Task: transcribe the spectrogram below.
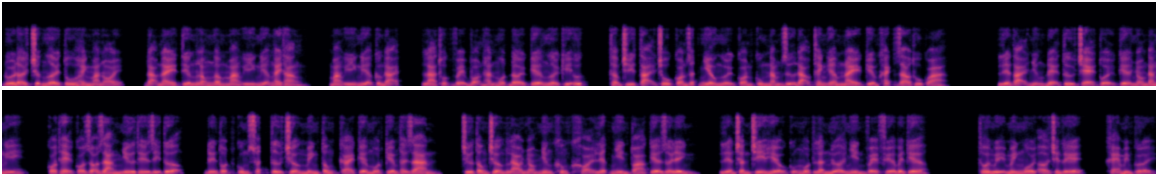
Đối lời trước người tu hành mà nói, đạo này tiếng long ngâm mang ý nghĩa ngay thẳng, mang ý nghĩa cường đại, là thuộc về bọn hắn một đời kia người ký ức, thậm chí tại chỗ còn rất nhiều người còn cùng nắm giữ đạo thanh em này kiếm khách giao thủ qua. Liền tại những đệ tử trẻ tuổi kia nhóm đang nghĩ, có thể có rõ ràng như thế dị tượng, đến tột cùng xuất từ trường minh tông cái kia một kiếm thời gian chư tông trưởng lao nhóm nhưng không khỏi liếc nhìn tòa kia dưới đỉnh, liền trần chi hiểu cũng một lần nữa nhìn về phía bên kia. Thôi ngụy minh ngồi ở trên ghế, khẽ mỉm cười,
